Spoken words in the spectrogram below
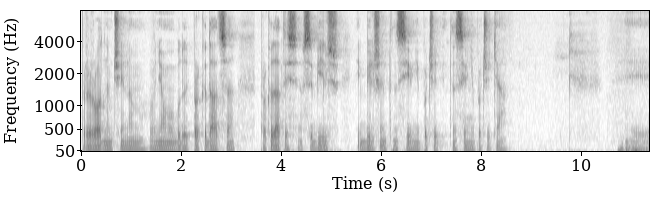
природним чином, в ньому будуть прокидатися, прокидатися все більш і більш інтенсивні, інтенсивні почуття. І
